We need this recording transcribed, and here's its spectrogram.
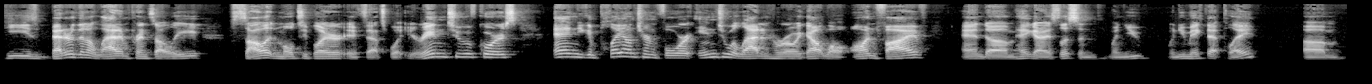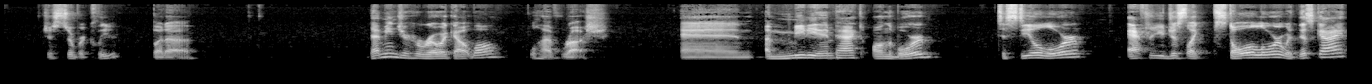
He's better than Aladdin Prince Ali, solid multiplayer if that's what you're into, of course. And you can play on turn four into Aladdin Heroic Outlaw on five. And um, hey guys, listen, when you when you make that play, um, just so we're clear, but uh that means your heroic outlaw will have rush and immediate impact on the board to steal lore after you just like stole lore with this guy.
